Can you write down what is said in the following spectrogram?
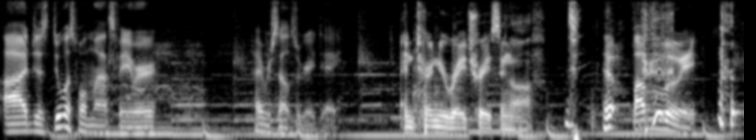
Uh, just do us one last favor. Have yourselves a great day. And turn your ray tracing off. Bye bye.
